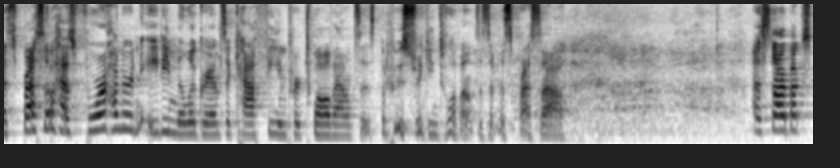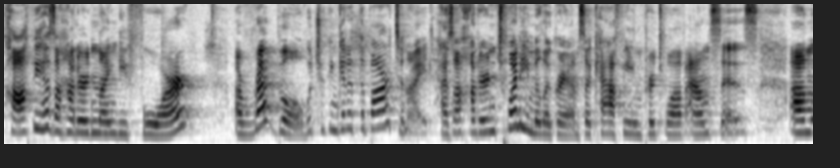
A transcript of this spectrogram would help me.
Espresso has 480 milligrams of caffeine per 12 ounces, but who's drinking 12 ounces of espresso? A Starbucks coffee has 194. A Red Bull, which you can get at the bar tonight, has 120 milligrams of caffeine per 12 ounces. Um,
